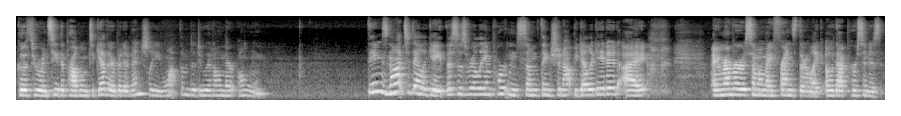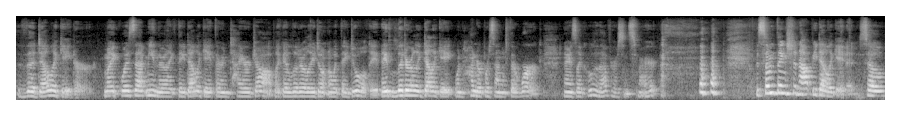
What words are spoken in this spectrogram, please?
go through and see the problem together, but eventually you want them to do it on their own. Things not to delegate. This is really important. Some things should not be delegated. I I remember some of my friends, they're like, oh, that person is the delegator. I'm like, what does that mean? They're like, they delegate their entire job. Like, I literally don't know what they do all day. They literally delegate 100% of their work. And I was like, oh, that person's smart. but some things should not be delegated. So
